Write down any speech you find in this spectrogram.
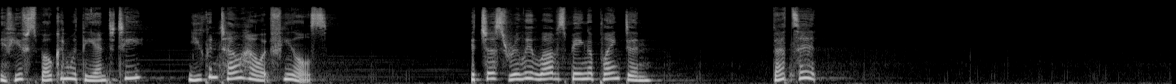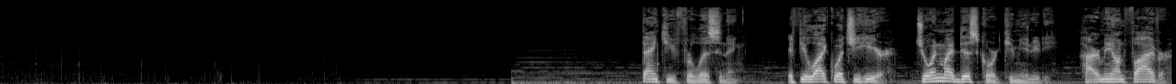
If you've spoken with the entity, you can tell how it feels. It just really loves being a plankton. That's it. Thank you for listening. If you like what you hear, join my Discord community, hire me on Fiverr,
